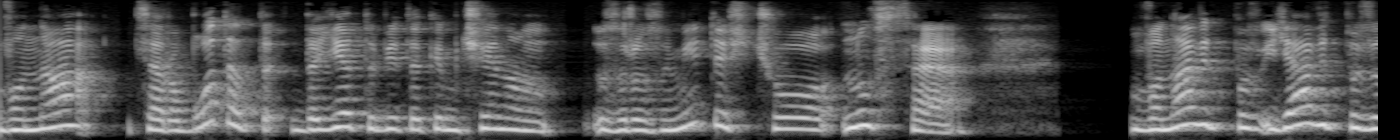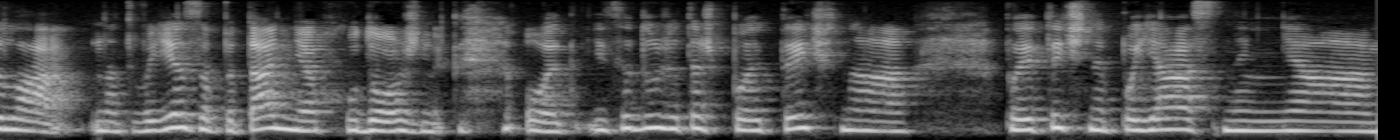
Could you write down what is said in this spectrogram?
вона, ця робота дає тобі таким чином зрозуміти, що ну все. Вона відпов... Я відповіла на твоє запитання художник. От, І це дуже теж поетична, поетичне пояснення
